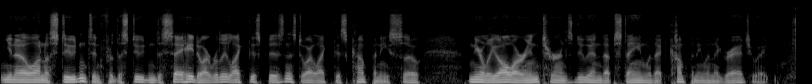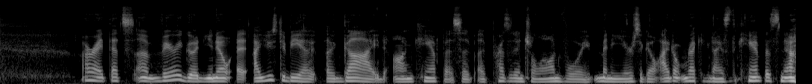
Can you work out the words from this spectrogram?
you know, on a student, and for the student to say, "Hey, do I really like this business? Do I like this company?" So, nearly all our interns do end up staying with that company when they graduate. All right, that's um, very good. You know, I used to be a, a guide on campus, a, a, presidential envoy many years ago. I don't recognize the campus now.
